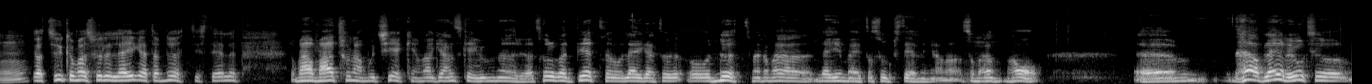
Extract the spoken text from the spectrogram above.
Mm. Jag tycker man skulle legat och nött istället. De här matcherna mot Tjeckien var ganska onödiga. Jag tror det var bättre att legat och, och nött med de här 9 meters uppställningarna som man har. Um, här blir det också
